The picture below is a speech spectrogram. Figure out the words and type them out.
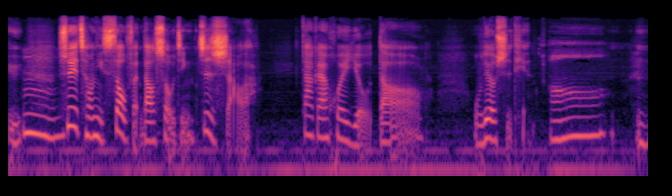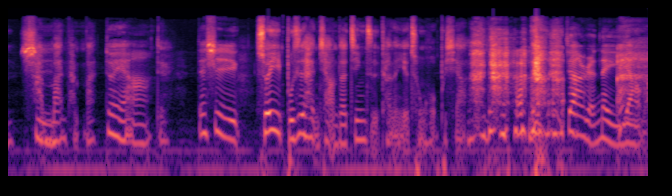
育，嗯，所以从你授粉到受精，至少啊，大概会有到五六十天。哦，嗯，很慢很慢，对呀，对，但是所以不是很强的精子可能也存活不下来，就像人类一样嘛，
